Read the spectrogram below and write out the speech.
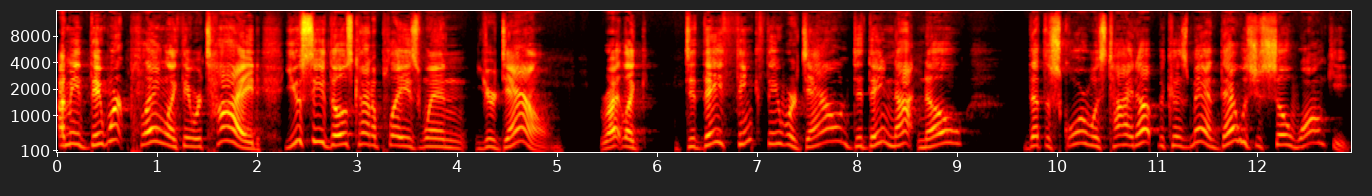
I, mean, they weren't playing like they were tied. You see those kind of plays when you're down, right? Like, did they think they were down? Did they not know that the score was tied up? Because man, that was just so wonky.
